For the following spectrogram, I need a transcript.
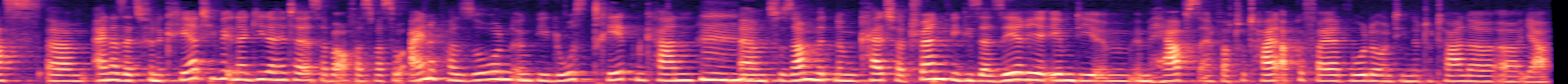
was ähm, einerseits für eine kreative Energie dahinter ist, aber auch was, was so eine Person irgendwie lostreten kann, mhm. ähm, zusammen mit einem Culture Trend wie dieser Serie eben, die im, im Herbst einfach total abgefeiert wurde und die eine totale, äh, ja,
